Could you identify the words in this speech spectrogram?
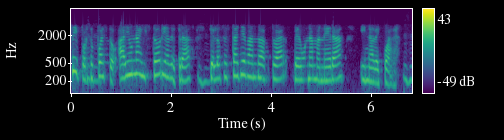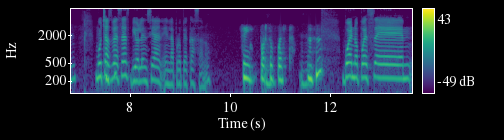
Sí, por supuesto. Hay una historia detrás que los está llevando a actuar de una manera inadecuada. Muchas veces violencia en, la propia casa, ¿no? Sí, por supuesto. Bueno, pues eh,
